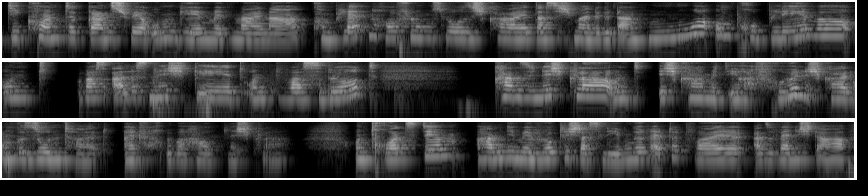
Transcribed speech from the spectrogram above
die konnte ganz schwer umgehen mit meiner kompletten Hoffnungslosigkeit, dass sich meine Gedanken nur um Probleme und was alles nicht geht und was wird, kam sie nicht klar und ich kam mit ihrer Fröhlichkeit und Gesundheit einfach überhaupt nicht klar. Und trotzdem haben die mir wirklich das Leben gerettet, weil, also wenn ich da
